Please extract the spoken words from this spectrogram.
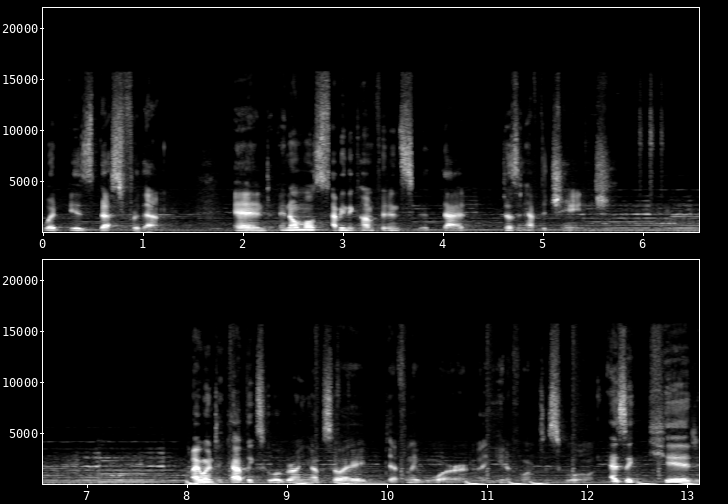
what is best for them and, and almost having the confidence that that doesn't have to change. I went to Catholic school growing up, so I definitely wore a uniform to school. As a kid,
